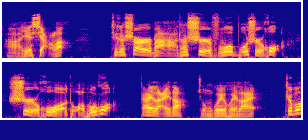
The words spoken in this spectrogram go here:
啊，也想了这个事儿吧，他是福不是祸，是祸躲不过，该来的总归会来。这不，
